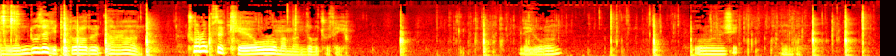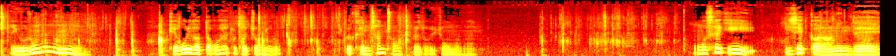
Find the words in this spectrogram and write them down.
아니 연두색이 되더라도 일단은 초록색 계열로만 만들어주세요. 네, 요런 요런 식 정도. 네, 요 정도면 개구리 같다고 해도 될 정도로 꽤 괜찮죠. 그래도 이 정도면. 뭔가 색이 이 색깔 아닌데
